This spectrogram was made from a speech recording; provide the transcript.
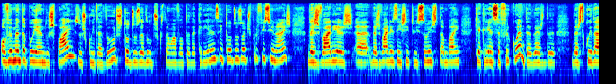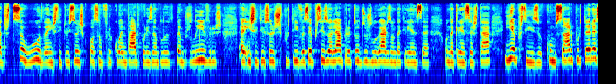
obviamente apoiando os pais, os cuidadores, todos os adultos que estão à volta da criança e todos os outros profissionais das várias, ah, das várias instituições também que a criança frequenta, desde, desde cuidados de saúde, a instituições que possam frequentar, por exemplo, de tempos livres, instituições desportivas. É preciso olhar para todos os lugares onde a criança, onde a criança está e é preciso começar por ter essa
